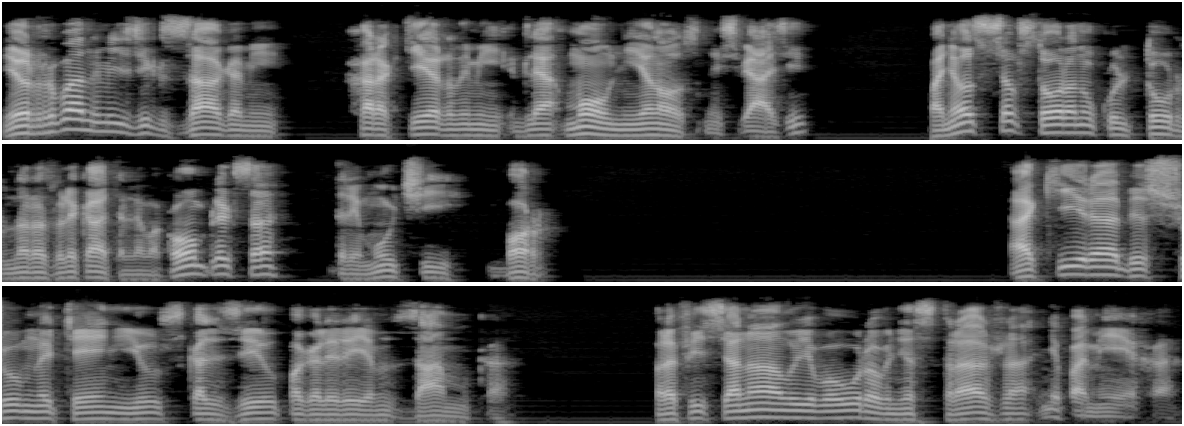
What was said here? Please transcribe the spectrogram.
и рваными зигзагами, характерными для молниеносной связи, понесся в сторону культурно-развлекательного комплекса «Дремучий бор». Акира бесшумной тенью скользил по галереям замка. Профессионалу его уровня стража не помеха.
